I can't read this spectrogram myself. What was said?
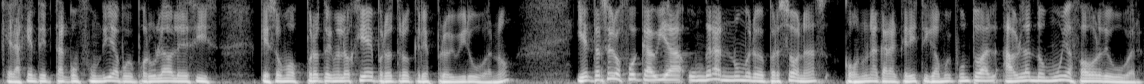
que la gente está confundida porque por un lado le decís que somos pro tecnología y por otro querés prohibir Uber, ¿no? Y el tercero fue que había un gran número de personas con una característica muy puntual hablando muy a favor de Uber.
